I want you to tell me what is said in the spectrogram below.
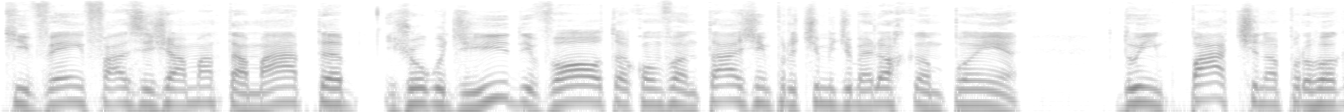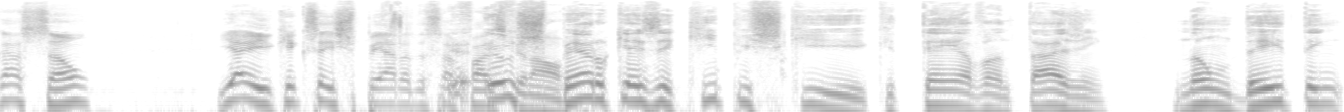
que vem, fase já mata-mata, jogo de ida e volta, com vantagem para o time de melhor campanha do empate na prorrogação. E aí, o que, que você espera dessa Eu, fase eu final? espero que as equipes que, que têm a vantagem não deitem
